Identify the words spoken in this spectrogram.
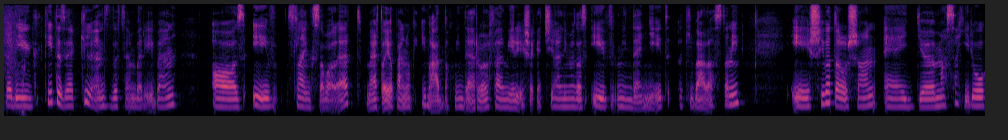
pedig 2009. decemberében az év slang szava lett, mert a japánok imádnak mindenről felméréseket csinálni, meg az év mindennyét kiválasztani, és hivatalosan egy Masahiro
